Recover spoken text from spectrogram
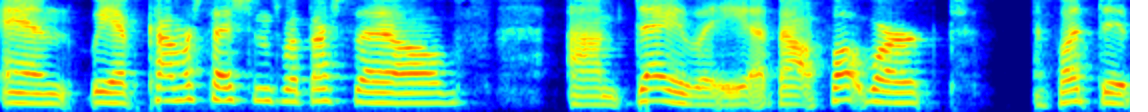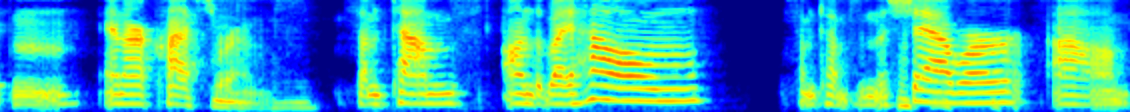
and we have conversations with ourselves um, daily about what worked and what didn't in our classrooms. Mm-hmm. Sometimes on the way home, sometimes in the shower. Um,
